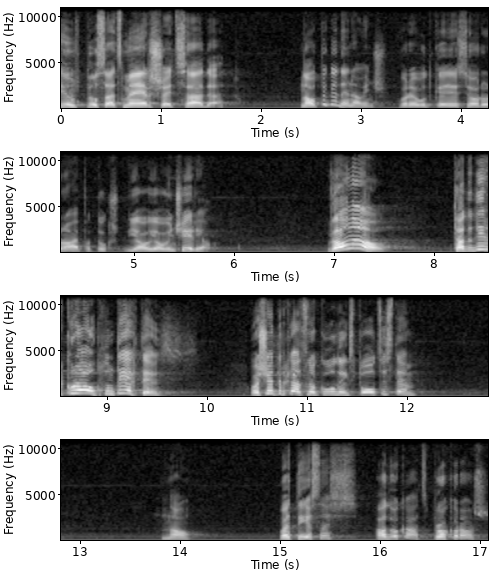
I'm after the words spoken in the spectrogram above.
ja jums pilsētas mērs šeit sēdētu. Nav tagadienā viņš. Varbūt, ka es jau runāju par tukšu, jau, jau viņš ir jau. Vēl nav. Tā tad ir, kur augt un tiekties. Vai šeit ir kāds no kuldīgas policistiem? Nav. Vai tiesnesis, advokāts, prokurors,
